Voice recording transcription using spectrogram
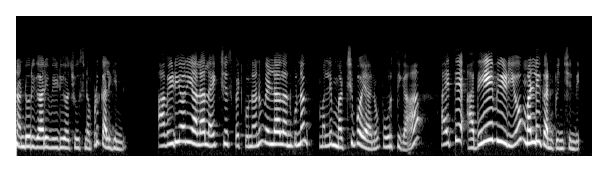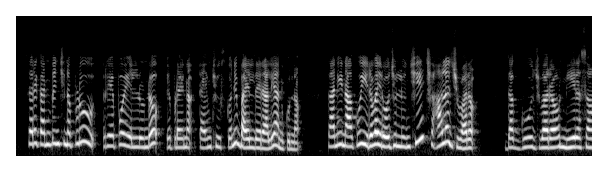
నండూరి గారి వీడియో చూసినప్పుడు కలిగింది. ఆ వీడియోని అలా లైక్ చేసి పెట్టుకున్నాను. వెళ్ళాలనుకున్నా మళ్ళీ మర్చిపోయాను పూర్తిగా. అయితే అదే వీడియో మళ్ళీ కనిపించింది. సరే కనిపించినప్పుడు రేపో ఎల్లుండో ఎప్పుడైనా టైం చూసుకొని బయలుదేరాలి అనుకున్నాం. కానీ నాకు ఇరవై రోజుల నుంచి చాలా జ్వరం. దగ్గు జ్వరం నీరసం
